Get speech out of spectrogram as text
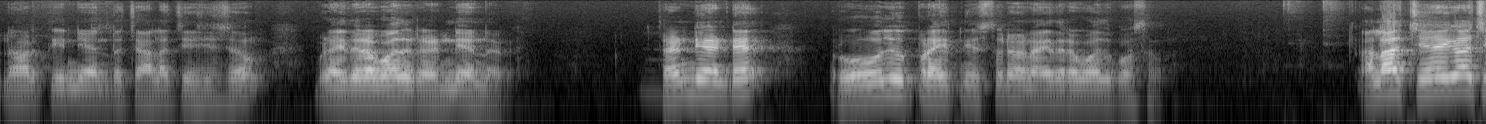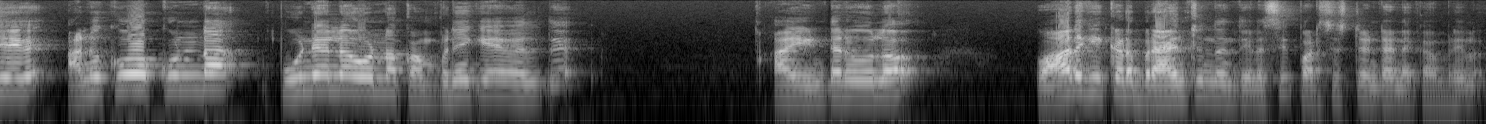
నార్త్ ఇండియా అంతా చాలా చేసేసాం. ఇప్పుడు హైదరాబాద్ రండి అన్నారు. రండి అంటే రోజు ప్రయత్నిస్తున్నాను హైదరాబాద్ కోసం. అలా చేయగా చేయగా అనుకోకుండా పూణేలో ఉన్న కంపెనీకే వెళ్తే ఆ ఇంటర్వ్యూలో వారికి ఇక్కడ బ్రాంచ్ ఉందని తెలిసి పర్సిస్టెంట్ అనే కంపెనీలో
